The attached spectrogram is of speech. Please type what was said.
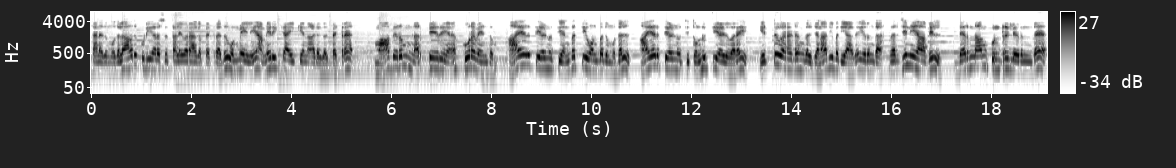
தனது முதலாவது குடியரசுத் தலைவராக பெற்றது உண்மையிலேயே அமெரிக்க ஐக்கிய நாடுகள் பெற்ற மாபெரும் நற்பேறு என கூற வேண்டும். ஆயிரத்தி எழுநூத்தி எண்பத்தி ஒன்பது முதல் ஆயிரத்தி எழுநூத்தி தொண்ணூத்தி ஏழு வரை எட்டு வருடங்கள் ஜனாதிபதியாக இருந்தார். வெர்ஜீனியாவில் பெர்னாம் குன்றிலிருந்த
